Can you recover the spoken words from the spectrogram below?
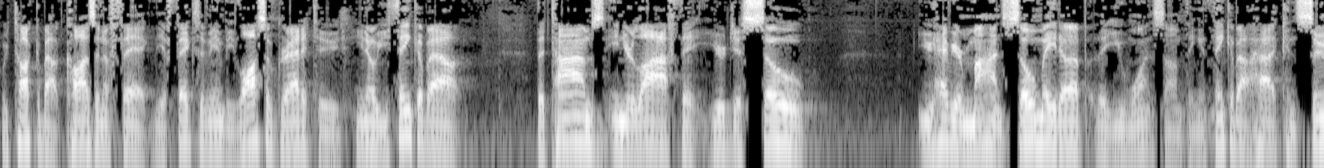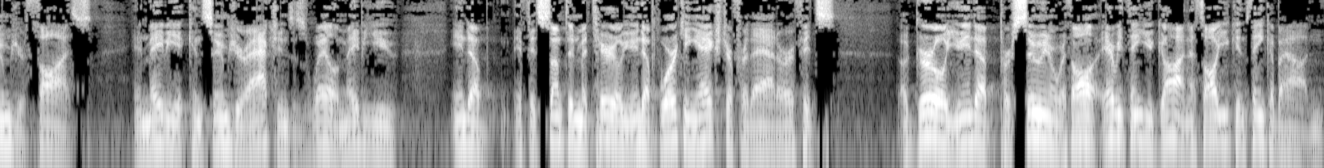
We talk about cause and effect, the effects of envy, loss of gratitude. You know, you think about the times in your life that you're just so, you have your mind so made up that you want something, and think about how it consumes your thoughts, and maybe it consumes your actions as well. Maybe you end up, if it's something material, you end up working extra for that, or if it's a girl, you end up pursuing her with all everything you got, and that's all you can think about. And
